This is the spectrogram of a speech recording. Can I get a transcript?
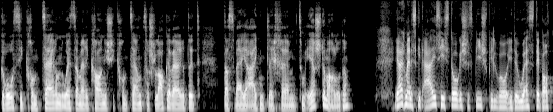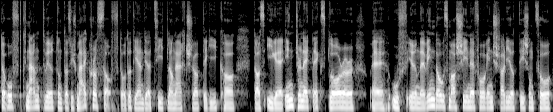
große Konzerne, US-amerikanische Konzerne zerschlagen werden, das wäre ja eigentlich ähm, zum ersten Mal, oder? Ja, ich meine, es gibt ein historisches Beispiel, wo in der US-Debatte oft genannt wird, und das ist Microsoft, oder? Die haben ja eine Zeit lang echt Strategie gehabt, dass ihr Internet Explorer äh, auf ihren Windows-Maschinen vorinstalliert ist und so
